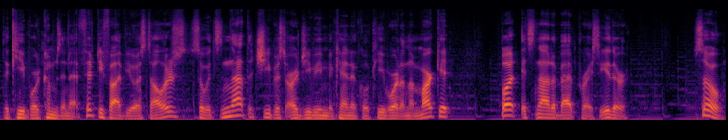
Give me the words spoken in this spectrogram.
The keyboard comes in at 55 US dollars, so it's not the cheapest RGB mechanical keyboard on the market, but it's not a bad price either. So,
